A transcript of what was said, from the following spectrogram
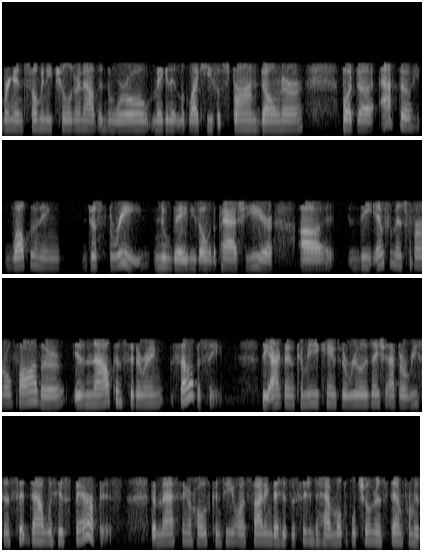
bringing so many children out in the world, making it look like he's a sperm donor. But uh, after welcoming just three new babies over the past year, uh, the infamous fertile father is now considering celibacy. The actor and comedian came to the realization after a recent sit-down with his therapist. The Masked Singer host continued on citing that his decision to have multiple children stemmed from his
